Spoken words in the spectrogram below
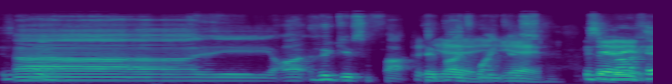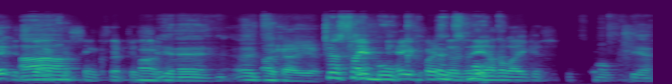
Is Uh, I, who gives a fuck? They're yeah, both wankers. yeah. is it Yeah, Marquette? it's, it's Um, Marcus and Clippers. Yeah. Yeah, Okay, yeah. just say Keith, Mook. Keith went to It's the Mook. other Lakers. Mook, Yeah.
